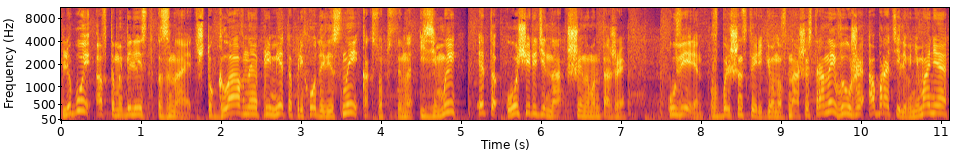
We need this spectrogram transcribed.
Любой автомобилист знает, что главная примета прихода весны, как, собственно, и зимы, это очереди на шиномонтаже. Уверен, в большинстве регионов нашей страны вы уже обратили внимание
